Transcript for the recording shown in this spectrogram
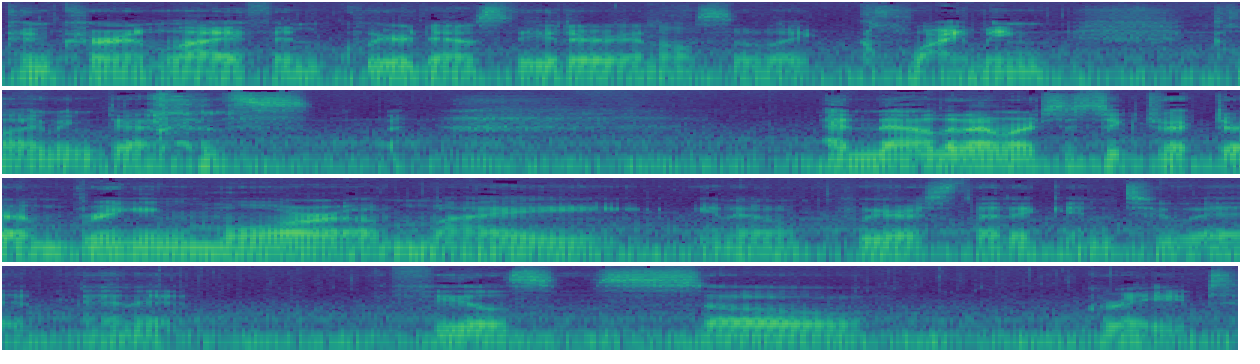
concurrent life in queer dance theater and also like climbing, climbing dance. and now that I'm artistic director, I'm bringing more of my, you know, queer aesthetic into it, and it feels so great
